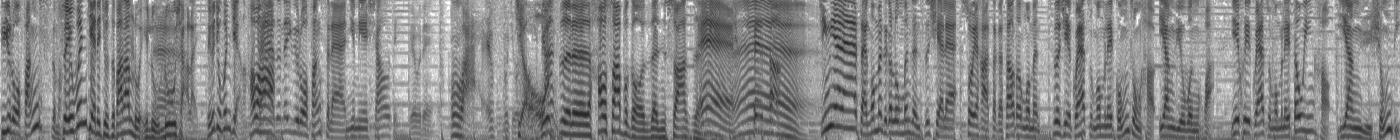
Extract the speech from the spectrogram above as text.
娱乐方式嘛，最稳健的就是把它内录录下来，这个就稳健了，好不好？人的娱乐方式呢，你们也晓得，对不对？不外乎就就是好耍不过人耍人。哎，所以说，今天呢，在我们这个龙门阵之前呢，说一下这个找到我们，直接关注我们的公众号“洋芋文化”，也可以关注我们的抖音号“洋芋兄弟”。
